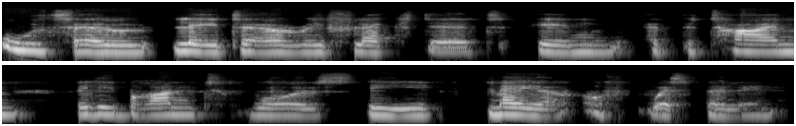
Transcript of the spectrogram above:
also later reflected in, at the time, Willy Brandt was the mayor of West Berlin.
